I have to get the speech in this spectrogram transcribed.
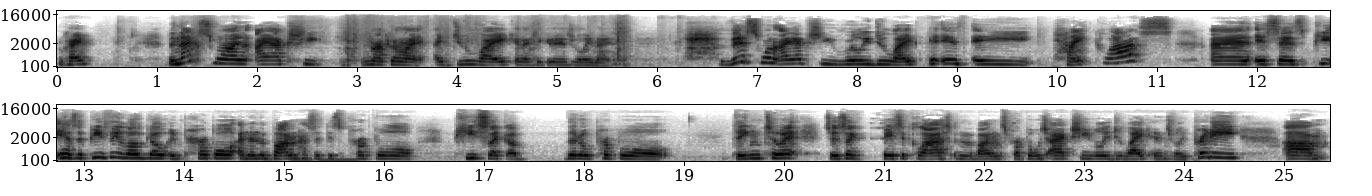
Okay. The next one, I actually, I'm not gonna lie, I do like, and I think it is really nice. This one I actually really do like. It is a pint glass and it says P it has a P3 logo in purple and then the bottom has like this purple piece like a little purple thing to it. So it's like basic glass and the bottom's purple, which I actually really do like and it's really pretty. Um,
